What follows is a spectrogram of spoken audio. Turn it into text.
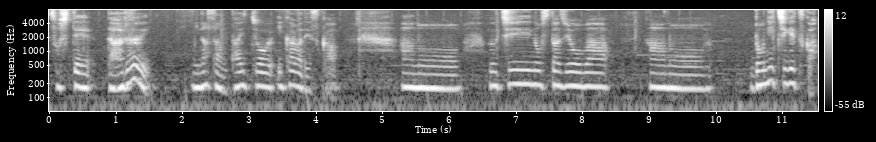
そしてだるい。皆さん体調いかがですか？あのうちのスタジオはあの土日月か。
